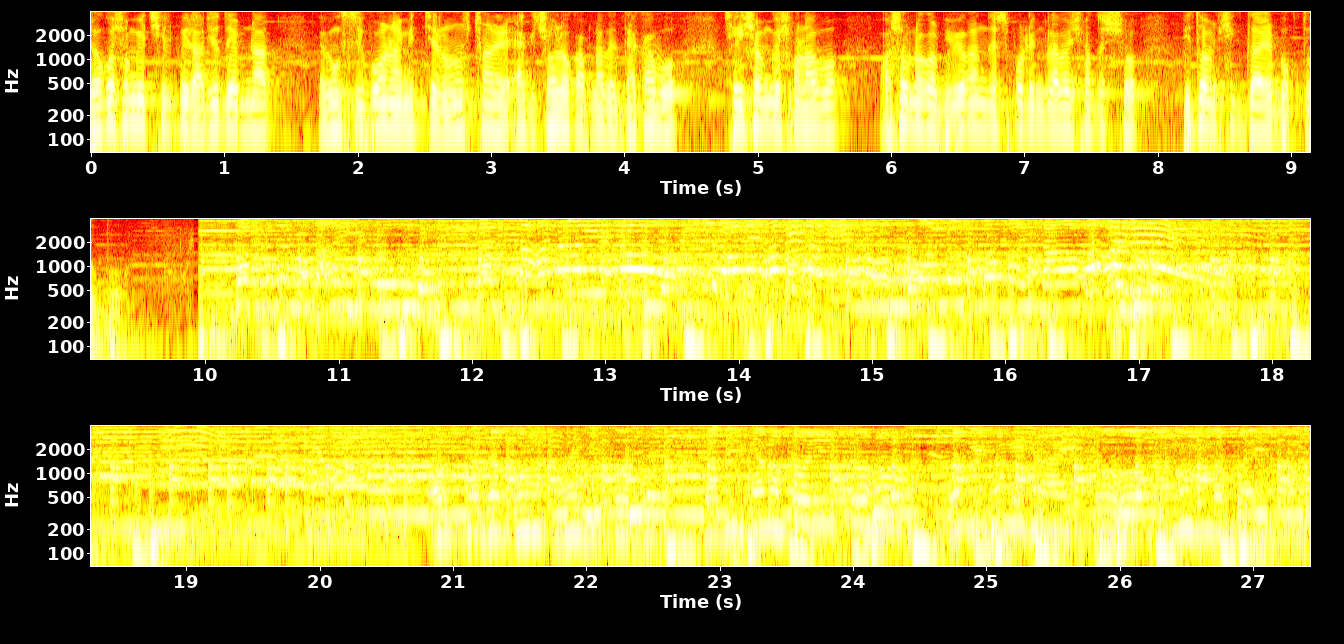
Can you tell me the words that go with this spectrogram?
লোকসঙ্গীত শিল্পী রাজু দেবনাথ এবং শ্রীপর্ণা মিত্রের অনুষ্ঠানের এক ঝলক আপনাদের দেখাবো, সেই সঙ্গে শোনাবো অশোকনগর বিবেকানন্দ স্পোর্টিং ক্লাবের সদস্য প্রীতম শিকদারের বক্তব্য। অর্থ যখন আইত কাজী কেন হইত? রঙে ভাঙি যাইত আনন্দ পাইতাম।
